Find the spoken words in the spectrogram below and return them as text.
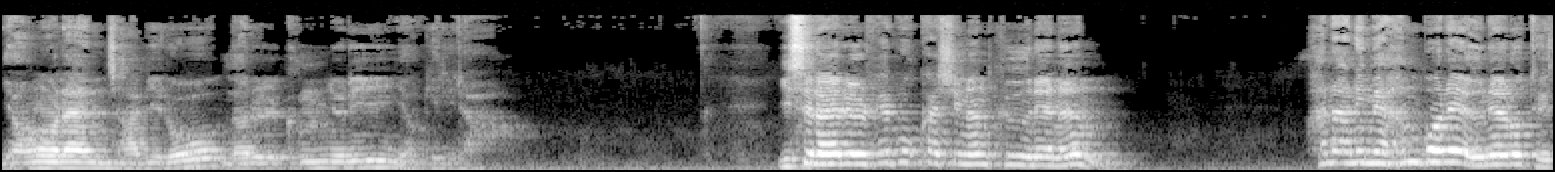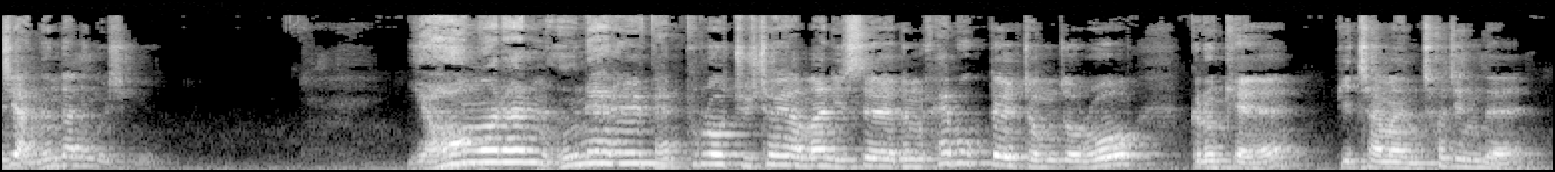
영원한 자비로 너를 극률이 여기리라. 이스라엘을 회복하시는 그 은혜는 하나님의 한 번의 은혜로 되지 않는다는 것입니다. 영원한 은혜를 베풀어 주셔야만 이스라엘은 회복될 정도로 그렇게 비참한 처진데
